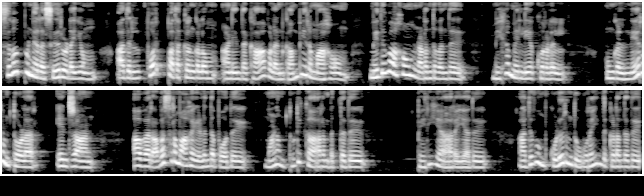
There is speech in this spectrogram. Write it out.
சிவப்பு நிற சீருடையும் அதில் பொற்பதக்கங்களும் அணிந்த காவலன் கம்பீரமாகவும் மெதுவாகவும் நடந்து வந்து மிக மெல்லிய குரலில் உங்கள் நேரம் தோழர் என்றான். அவர் அவசரமாக எழுந்தபோது மனம் துடிக்க ஆரம்பித்தது. பெரிய அறை அது. அதுவும் குளிர்ந்து உறைந்து கிடந்தது.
